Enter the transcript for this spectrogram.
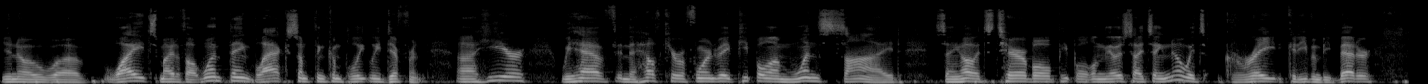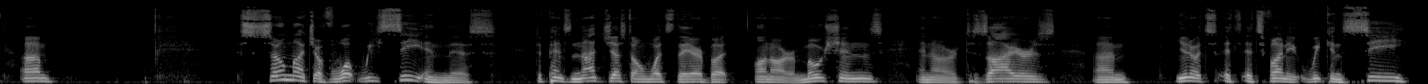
you know, uh, whites might have thought one thing, blacks something completely different. Uh, here, we have in the healthcare reform debate people on one side saying, "Oh, it's terrible." People on the other side saying, "No, it's great. It could even be better." Um, so much of what we see in this depends not just on what's there, but on our emotions and our desires. Um, you know, it's, it's, it's funny. We can see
